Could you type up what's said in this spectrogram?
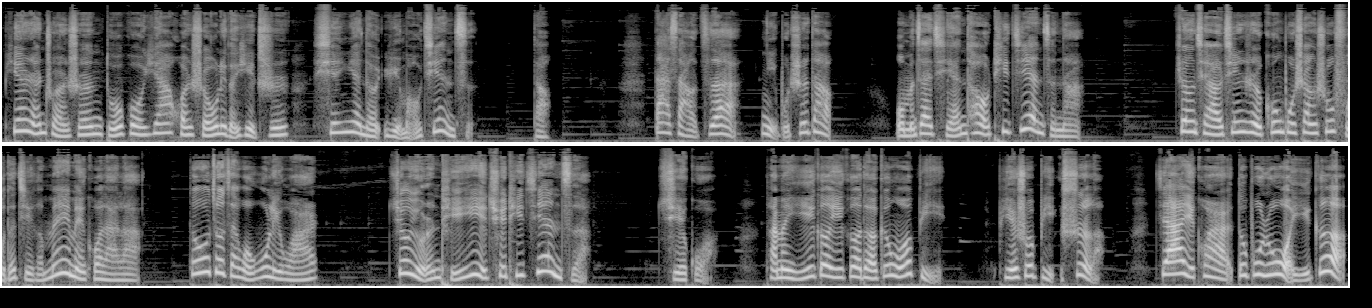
翩然转身夺过丫鬟手里的一只鲜艳的羽毛毽子，道：“大嫂子，你不知道。”我们在前头踢毽子呢，正巧今日工部尚书府的几个妹妹过来了，都坐在我屋里玩，就有人提议去踢毽子，结果他们一个一个的跟我比，别说比试了，加一块都不如我一个，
